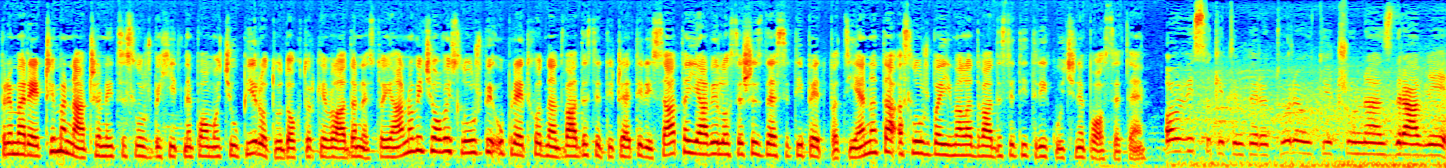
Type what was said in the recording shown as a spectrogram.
Prema rečima načelnice službe hitne pomoći u Pirotu, doktorke Vladane Stojanović, ovoj službi u prethodna 24 sata javilo se 65 pacijenata, a služba imala 23 kućne posete. Ove visoke temperature utiču na zdravlje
